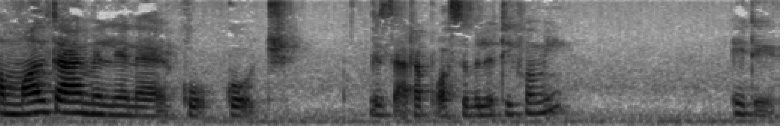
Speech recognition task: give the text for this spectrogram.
a multi-millionaire co- coach. Is that a possibility for me? It is.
